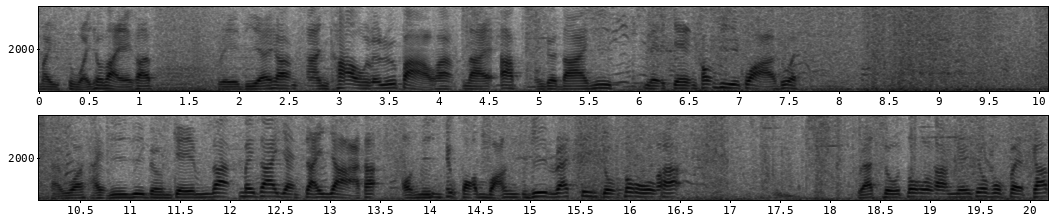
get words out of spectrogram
ไม่สวยเท่าไหร่ครับ เรเดียครับงานเข้าแล้วหรือเปล่าฮะไลน์อัพของเดอะไดนี่เลเจนเขาดีกว่าด้วย แต่ว่าไทยนี่ที่เดินเกมได้ไม่ได้อย่างใจอยากครับตอนนี้ที่ความหวังอยู่ที่แรดซิงโดโต้ฮะแรดโดโต้ทางเนเชอร์โฟเฟตครับ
